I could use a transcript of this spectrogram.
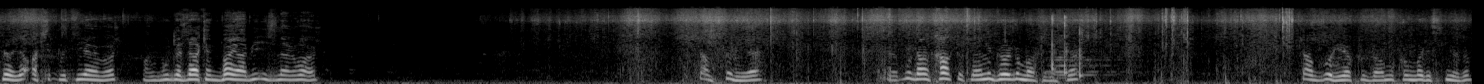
şöyle açıklık yer var. Bakın burada zaten bayağı bir izler var. Tam şuraya buradan kalktıklarını gördüm arkadaşlar. Tam buraya tuzağımı kurmak istiyorum.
